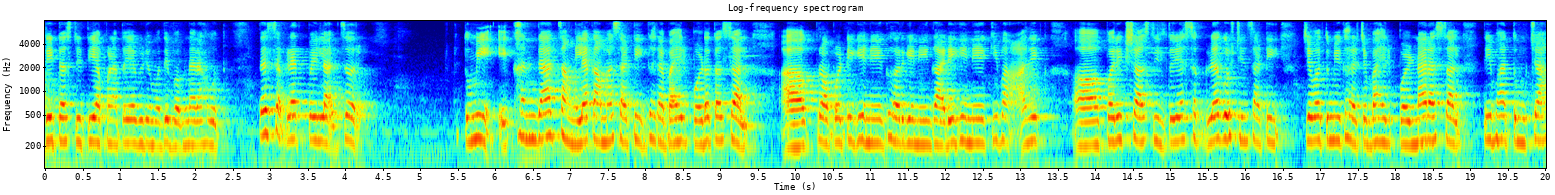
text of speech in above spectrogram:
देत असते ते आपण आता या व्हिडिओमध्ये बघणार आहोत. तर सगळ्यात पहिला जर तुम्ही एखाद्या चांगल्या कामासाठी घराबाहेर पडत असाल प्रॉपर्टी घेणे घर घेणे गाडी घेणे किंवा अनेक परीक्षा असतील तर या सगळ्या गोष्टींसाठी जेव्हा तुम्ही घराच्या बाहेर पडणार असाल तेव्हा तुमच्या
